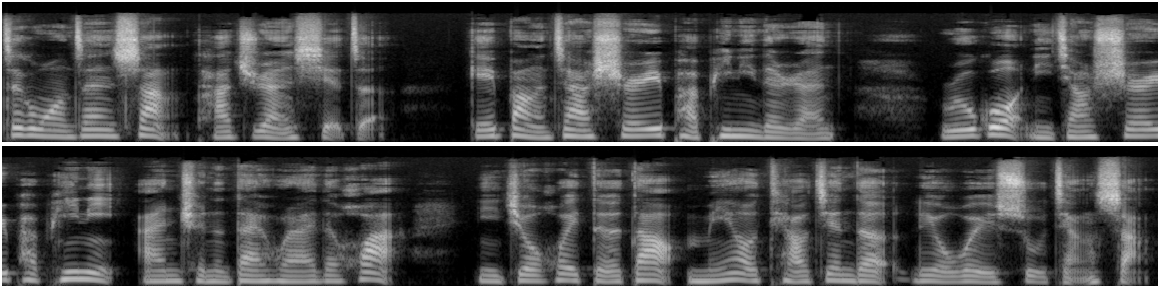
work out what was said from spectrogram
这个网站上，他居然写着：“给绑架 Sherry Papini 的人，如果你将 Sherry Papini 安全的带回来的话，你就会得到没有条件的六位数奖赏。”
